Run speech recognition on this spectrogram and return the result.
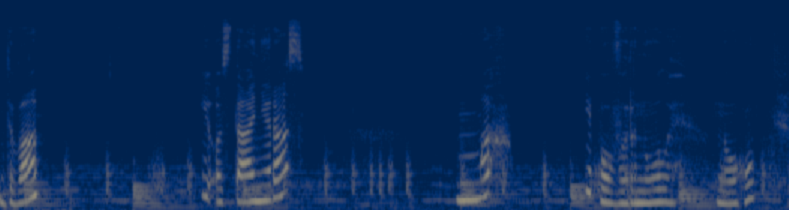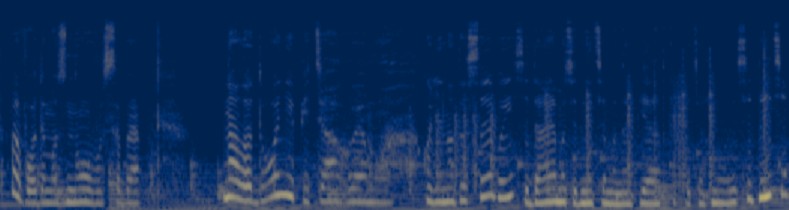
Два. І останній раз. Мах. І повернули ногу. Виводимо знову себе на ладоні, підтягуємо коліно до себе і сідаємо сідницями на п'ятки. Потягнули сідниці.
